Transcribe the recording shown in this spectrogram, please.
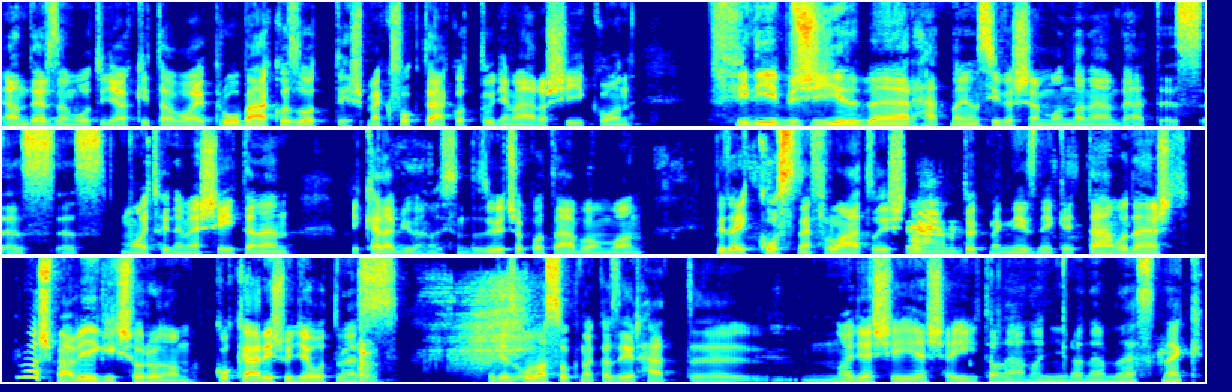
Andersen volt ugye, aki tavaly próbálkozott, és megfogták ott ugye már a síkon. Philip Gilbert, hát nagyon szívesen mondanám, de hát ez, ez, ez majd, hogy nem esélytelen. Ugye Caleb Ewan viszont az ő csapatában van. Például egy Kostnefroától is tök, tök, megnéznék egy támadást. Most már végig sorolom. Kokár is ugye ott lesz. Hogy az olaszoknak azért hát nagy esélyesei talán annyira nem lesznek.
